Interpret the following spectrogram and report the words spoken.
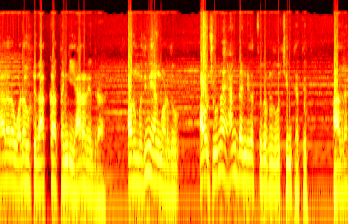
ಯಾರ ಒಡ ಹುಟ್ಟಿದ ಅಕ್ಕ, ತಂಗಿ ಯಾರ ಇದ್ರ, ಅವ್ರ ಮದುವೆ ಹೆಂಗ್ ಮಾಡುದು? ಅವ್ರ ಜೀವನ ಹೆಂಗ್ ದಂಡಿಗೆ ಹತ್ತದ ಅನ್ನೋದು ಚಿಂತೆ ಹತ್ತಿತ್ತು. ಆದ್ರೆ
